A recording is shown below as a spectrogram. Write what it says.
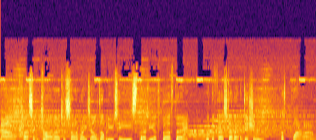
Now, classic drama to celebrate LWT's 30th birthday with the first ever edition of Poirot.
